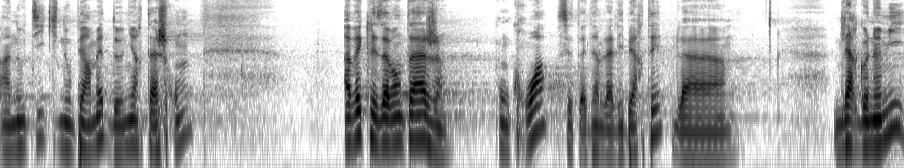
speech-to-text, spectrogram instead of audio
un outil qui nous permet de devenir tâcheron avec les avantages qu'on croit, c'est-à-dire de la liberté, de l'ergonomie,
